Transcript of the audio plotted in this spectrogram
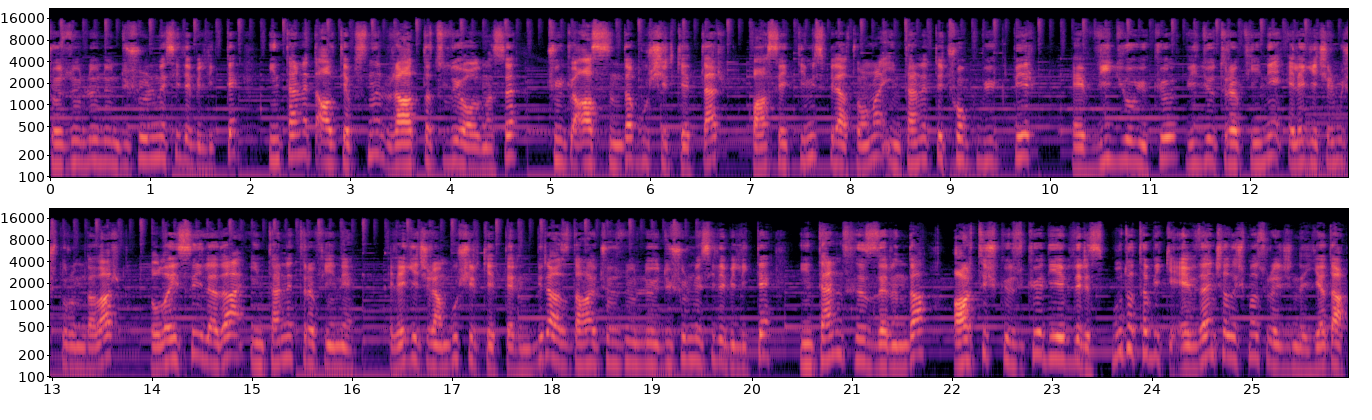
çözünürlüğünün düşürülmesiyle birlikte internet altyapısının rahatlatılıyor olması. Çünkü aslında bu şirketler bahsettiğimiz platforma internette çok büyük bir e, video yükü, video trafiğini ele geçirmiş durumdalar. Dolayısıyla da internet trafiğini ele geçiren bu şirketlerin biraz daha çözünürlüğü düşürmesiyle birlikte internet hızlarında artış gözüküyor diyebiliriz. Bu da tabii ki evden çalışma sürecinde ya da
